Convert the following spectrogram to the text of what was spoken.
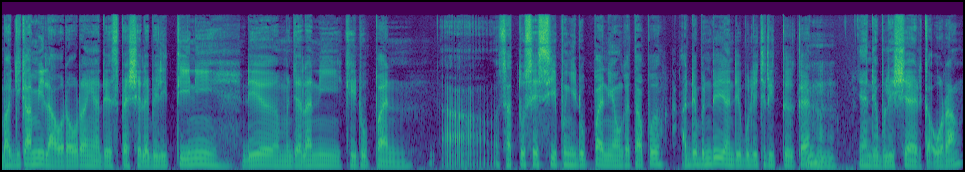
Bagi kami lah Orang-orang yang ada special ability ni Dia menjalani kehidupan uh, Satu sesi penghidupan yang orang kata apa Ada benda yang dia boleh ceritakan Mhm. Yang dia boleh share dekat orang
